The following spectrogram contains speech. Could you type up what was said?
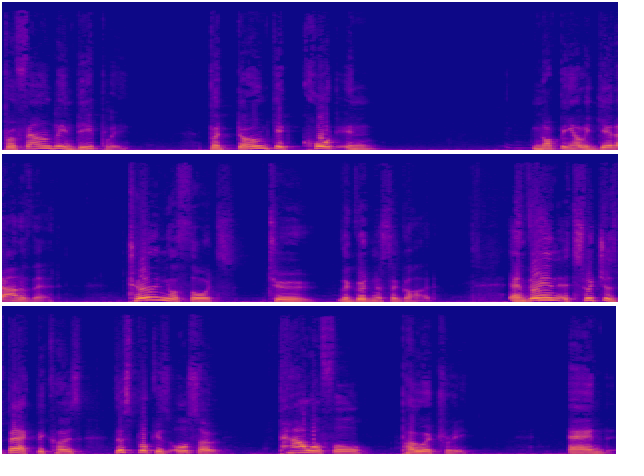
profoundly and deeply. But don't get caught in not being able to get out of that. Turn your thoughts to the goodness of God. And then it switches back because this book is also powerful poetry. And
